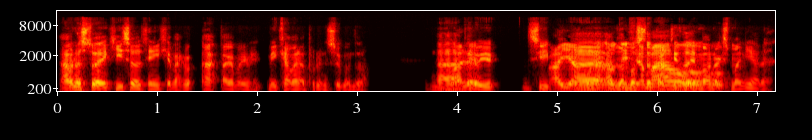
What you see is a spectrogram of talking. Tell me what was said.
Aún estoy aquí, solo tengo que apagar mi, cámara por un segundo. Ah, pero sí, uh, hablamos del partido de Monarchs mañana.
